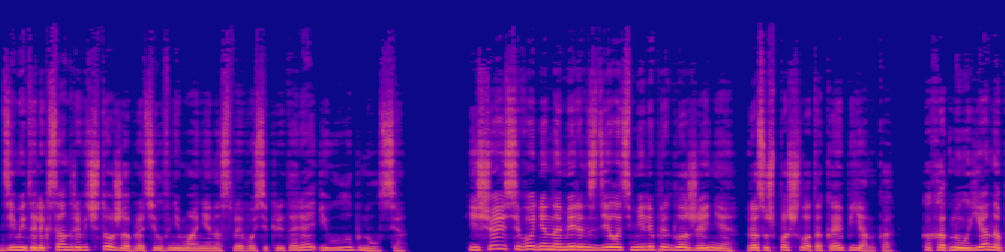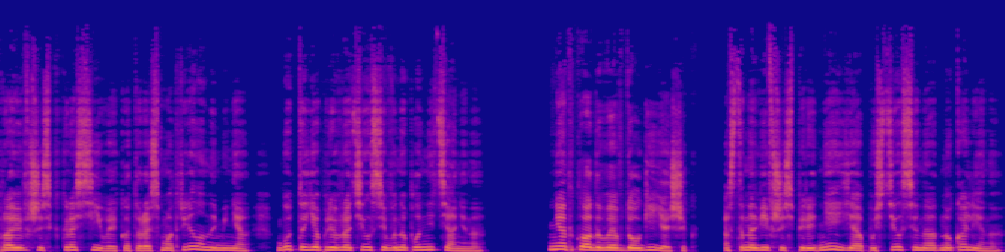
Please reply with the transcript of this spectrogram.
Демид Александрович тоже обратил внимание на своего секретаря и улыбнулся. «Еще я сегодня намерен сделать Миле предложение, раз уж пошла такая пьянка», — хохотнул я, направившись к красивой, которая смотрела на меня, будто я превратился в инопланетянина. Не откладывая в долгий ящик. Остановившись перед ней, я опустился на одно колено.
